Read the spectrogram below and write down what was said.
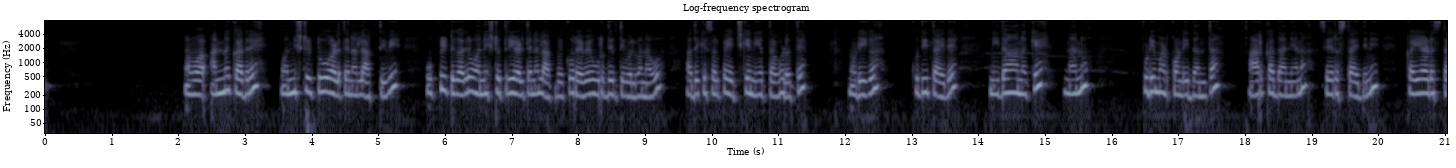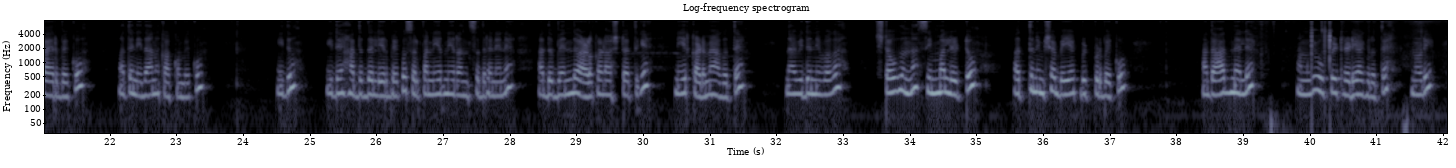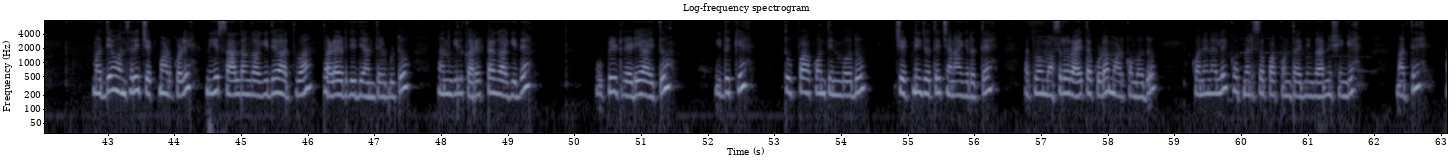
ನಾವು ಅನ್ನಕ್ಕಾದರೆ ಒನ್ನಿಷ್ಟು ಟೂ ಅಳತೆನಲ್ಲಿ ಹಾಕ್ತೀವಿ. ಉಪ್ಪಿಟ್ಟಿಗಾದರೆ ಒನ್ನಿಷ್ಟು ತ್ರೀ ಅಳತೆನಲ್ಲಿ ಹಾಕಬೇಕು. ರವೆ ಉರಿದಿರ್ತೀವಲ್ವ ನಾವು, ಅದಕ್ಕೆ ಸ್ವಲ್ಪ ಹೆಚ್ಚಿಗೆ ನೀರು ತಗೊಳುತ್ತೆ. ನೋಡಿ ಈಗ ಕುದೀತಾ ಇದೆ. ನಿಧಾನಕ್ಕೆ ನಾನು ಪುಡಿ ಮಾಡ್ಕೊಂಡಿದ್ದಂಥ ಆರ್ಕ ಧಾನ್ಯನ ಸೇರಿಸ್ತಾ ಇದ್ದೀನಿ. ಕೈ ಆಡಿಸ್ತಾ ಇರಬೇಕು ಮತ್ತು ನಿಧಾನಕ್ಕೆ ಹಾಕ್ಕೊಬೇಕು. ಇದು ಇದೇ ಹದದಲ್ಲಿರಬೇಕು ಸ್ವಲ್ಪ ನೀರು ನೀರು ಅನಿಸಿದ್ರೇ ಅದು ಬೆಂದು ಅಳ್ಕೊಳ್ಳೋ ಅಷ್ಟೊತ್ತಿಗೆ ನೀರು ಕಡಿಮೆ ಆಗುತ್ತೆ. ನಾವು ಇದನ್ನ ಇವಾಗ ಸ್ಟೌವನ್ನು ಸಿಮ್ಮಲ್ಲಿಟ್ಟು ಹತ್ತು ನಿಮಿಷ ಬೇಯಕ್ಕೆ ಬಿಟ್ಬಿಡಬೇಕು. ಅದಾದಮೇಲೆ ನಮಗೆ ಉಪ್ಪಿಟ್ಟು ರೆಡಿಯಾಗಿರುತ್ತೆ ನೋಡಿ, ಮಧ್ಯೆ ಒಂದು ಸರಿ ಚೆಕ್ ಮಾಡ್ಕೊಳ್ಳಿ. ನೀರು ಸಾಲ್ದಂಗೆ ಆಗಿದೆಯೋ ಅಥವಾ ತಳ ಹಿಡ್ದಿದೆಯಾ ಅಂತೇಳ್ಬಿಟ್ಟು. ನನಗಿಲ್ಲಿ ಕರೆಕ್ಟಾಗಿ ಆಗಿದೆ. ಉಪ್ಪಿಟ್ಟು ರೆಡಿ ಆಯಿತು. ಇದಕ್ಕೆ ತುಪ್ಪ ಹಾಕ್ಕೊಂಡು ತಿನ್ಬೋದು. ಚಟ್ನಿ ಜೊತೆ ಚೆನ್ನಾಗಿರುತ್ತೆ. ಅಥವಾ ಮೊಸರು, ರಾಯ್ತ ಕೂಡ ಮಾಡ್ಕೊಬೋದು. ಕೊನೆಯಲ್ಲಿ ಕೊತ್ತಂಬರಿ ಸೊಪ್ಪು ಹಾಕ್ಕೊತಾ ಇದ್ದೀನಿ ಗಾರ್ನಿಷಿಂಗ್ಗೆ. ಮತ್ತು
